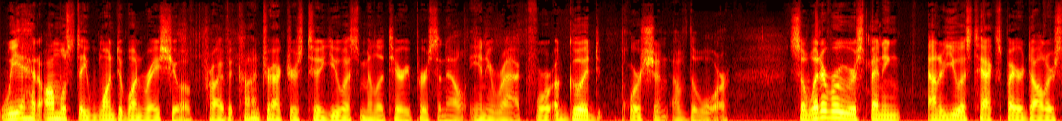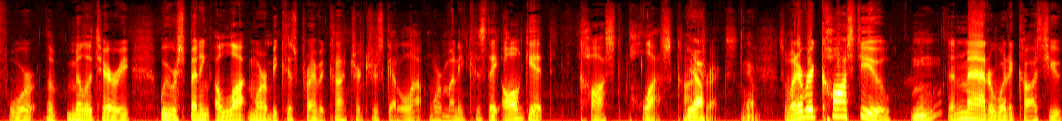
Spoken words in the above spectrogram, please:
we had almost a one to one ratio of private contractors to U.S. military personnel in Iraq for a good portion of the war. So, whatever we were spending out of U.S. taxpayer dollars for the military, we were spending a lot more because private contractors got a lot more money because they all get cost plus contracts. yeah. So, whatever it cost you, mm-hmm. doesn't matter what it costs you,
